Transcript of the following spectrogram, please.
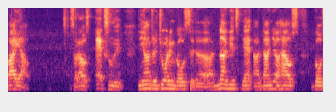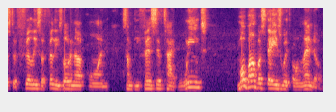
buyout. So that was excellent. DeAndre Jordan goes to the uh, Nuggets. Dan, uh, Danuel House goes to Philly. So Philly's loading up on some defensive type wings. Mo Bamba stays with Orlando.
